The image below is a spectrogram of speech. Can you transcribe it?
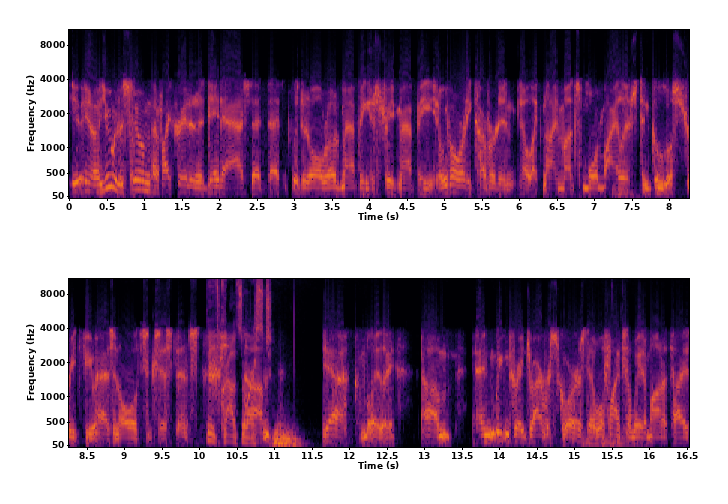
you, you know, you would assume that if I created a data asset that included all road mapping and street mapping, you know, we've already covered in you know like nine months more mileage than Google Street View has in all its existence. It's crowdsourced. Um, yeah, completely. Um, and we can create driver scores that we'll find some way to monetize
